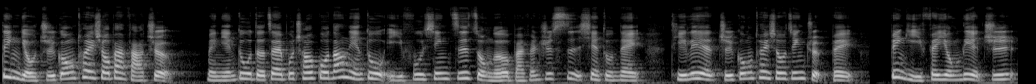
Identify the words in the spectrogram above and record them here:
订有职工退休办法者。每年度得在不超过当年度已付薪资总额百分之四限度内提列职工退休金准备，并以费用列支。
